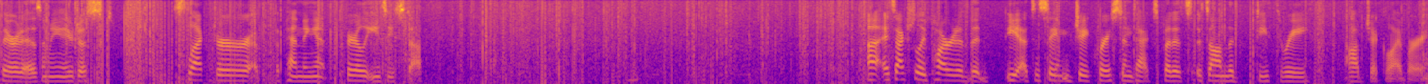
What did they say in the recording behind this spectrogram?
there it is. I mean, you're just selector, appending it, fairly easy stuff. Uh, it's actually part of the, yeah, it's the same jQuery syntax, but it's, it's on the D3 object library.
